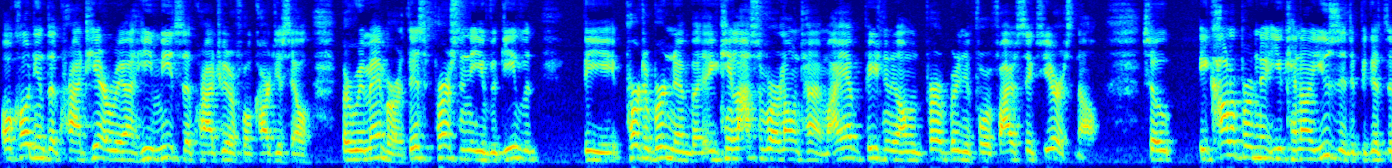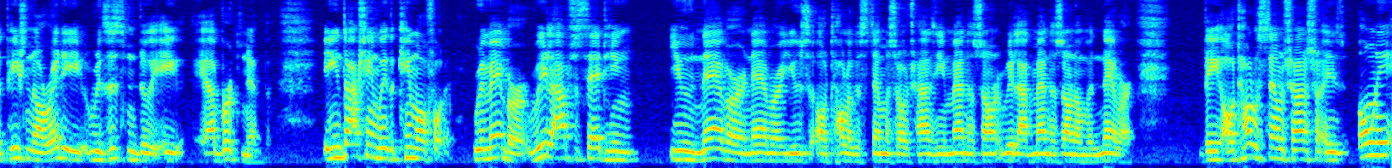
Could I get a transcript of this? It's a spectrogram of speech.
according to the criteria, he meets the criteria for CAR T cell. But remember, this person, if you give the pirtobrutinib, it can last for a long time. I have a patient on pirtobrutinib for five, six years now. So acalabrutinib, you cannot use it because the patient already resistant to ibrutinib. Induction with chemo, remember, relapse setting, you never, never use autologous stem cell transplant, mantle cell, relapse mantle cell, never the autologous stem cell transplant is only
